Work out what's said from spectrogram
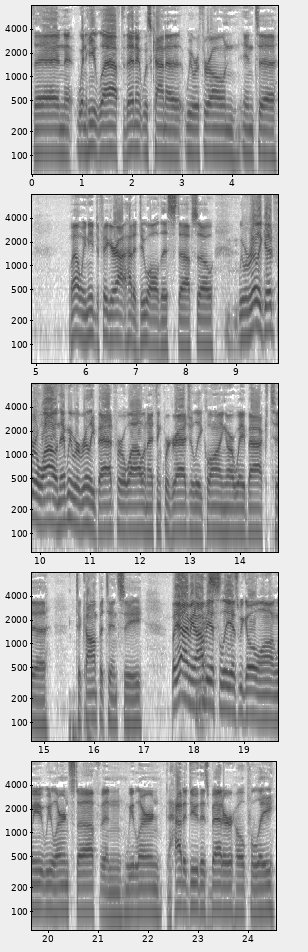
then when he left, then it was kind of we were thrown into well, we need to figure out how to do all this stuff. So we were really good for a while, and then we were really bad for a while, and I think we're gradually clawing our way back to to competency. But yeah, I mean, nice. obviously, as we go along, we we learn stuff and we learn how to do this better. Hopefully,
